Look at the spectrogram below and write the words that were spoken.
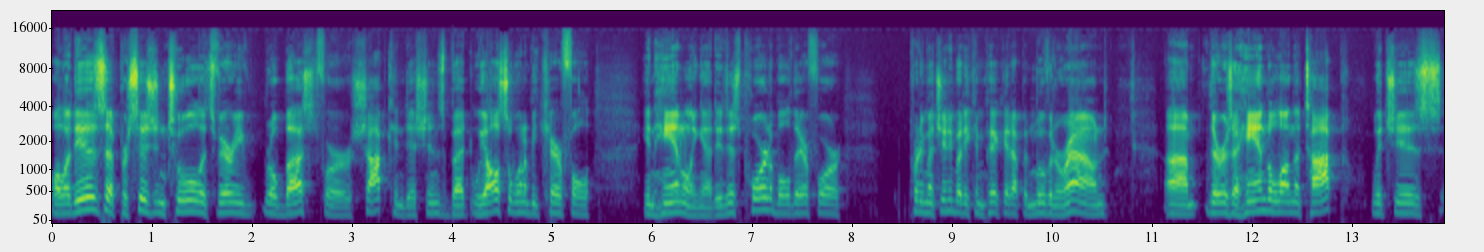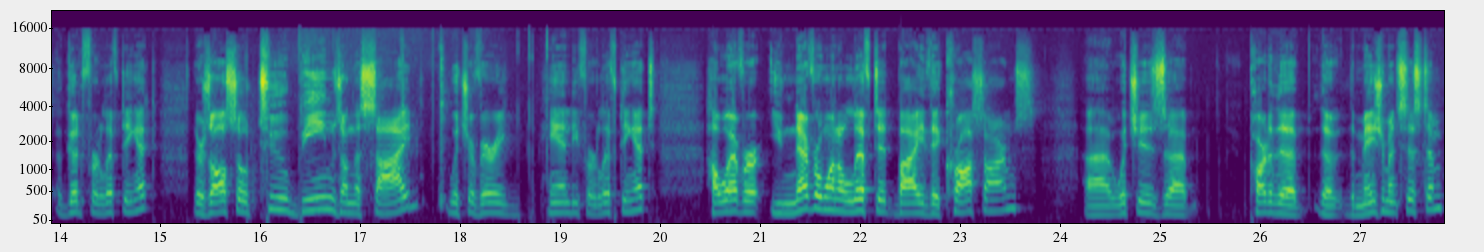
while it is a precision tool, it's very robust for shop conditions, but we also want to be careful in handling it. It is portable, therefore pretty much anybody can pick it up and move it around. Um, there is a handle on the top, which is good for lifting it. There's also two beams on the side, which are very handy for lifting it. However, you never want to lift it by the cross arms, uh, which is uh, part of the, the, the measurement system.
